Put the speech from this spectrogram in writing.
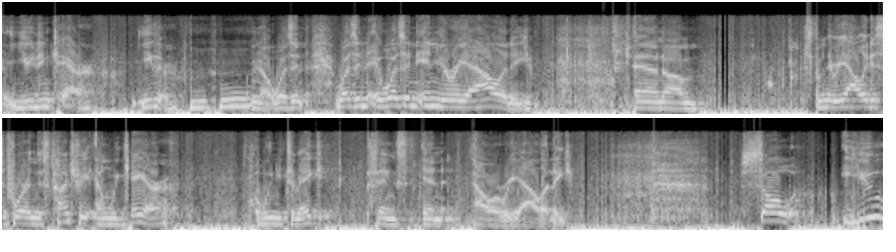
you didn't care either. You know, it wasn't it wasn't it wasn't in your reality. And um, I mean, the reality is, if we're in this country and we care, we need to make things in our reality. So you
